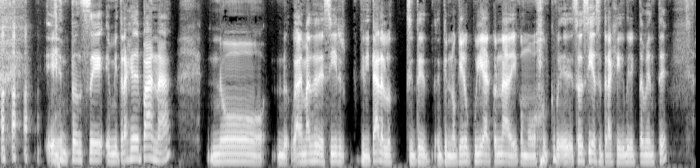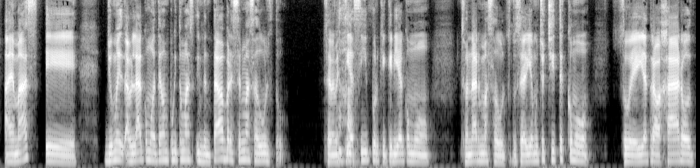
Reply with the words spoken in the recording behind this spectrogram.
Entonces, en mi traje de pana, no, además de decir, gritar a los que no quiero culiar con nadie, como, eso decía ese traje directamente. Además, eh, yo me hablaba como de tema un poquito más, intentaba parecer más adulto. O sea, me vestía así porque quería como sonar más adulto. Entonces había muchos chistes como sobre ir a trabajar o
